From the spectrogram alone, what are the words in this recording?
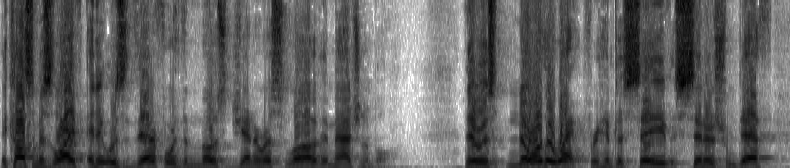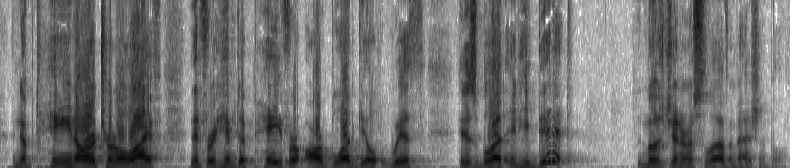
It cost him his life, and it was therefore the most generous love imaginable. There was no other way for him to save sinners from death and obtain our eternal life than for him to pay for our blood guilt with his blood. And he did it. The most generous love imaginable.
